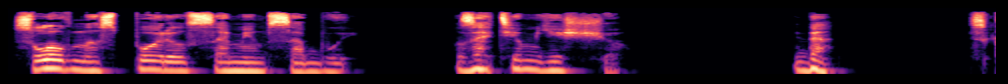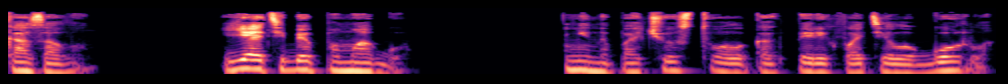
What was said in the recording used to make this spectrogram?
словно спорил с самим собой. Затем еще. «Да», — сказал он, — «я тебе помогу». Нина почувствовала, как перехватило горло.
